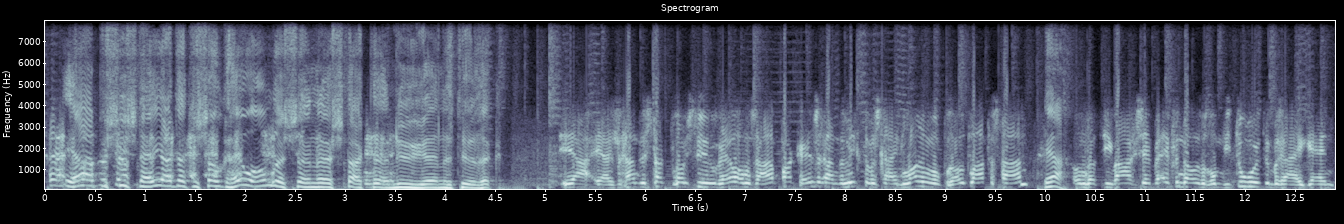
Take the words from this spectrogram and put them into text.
Ja, ja precies. Nee, ja, dat is ook heel anders een start nu natuurlijk. Ja, ja, ze gaan de startprocedure ook heel anders aanpakken. Ze gaan de lichten waarschijnlijk langer op rood laten staan. Ja. Omdat die wagens hebben even nodig om die tour te bereiken en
